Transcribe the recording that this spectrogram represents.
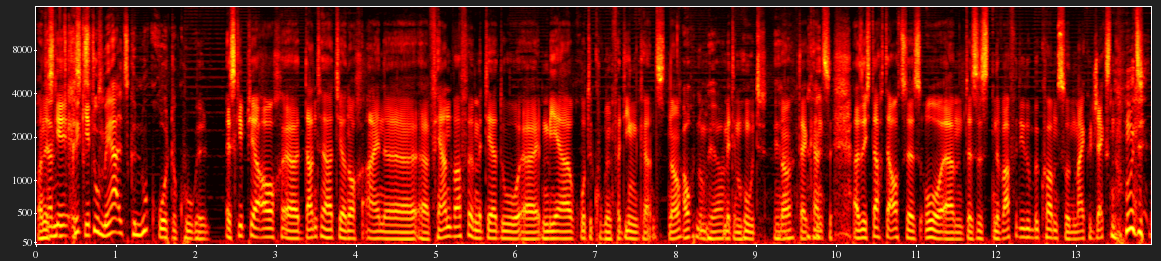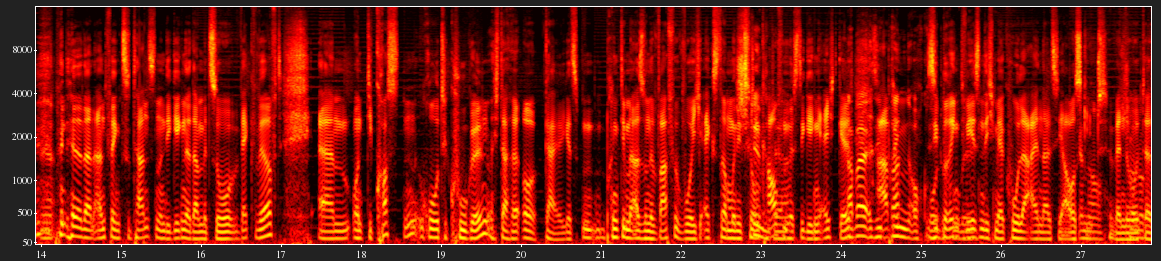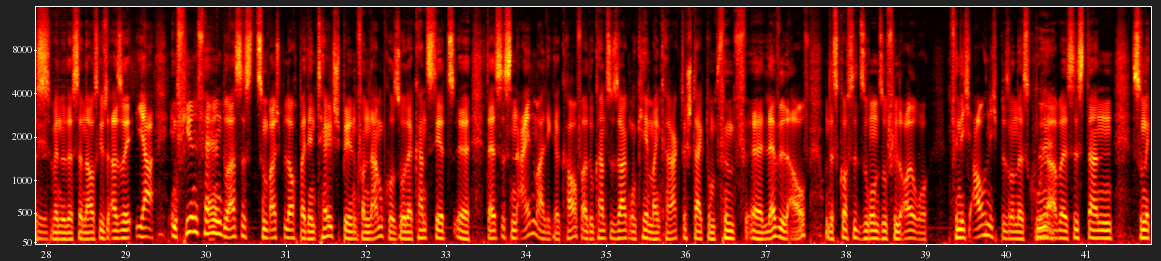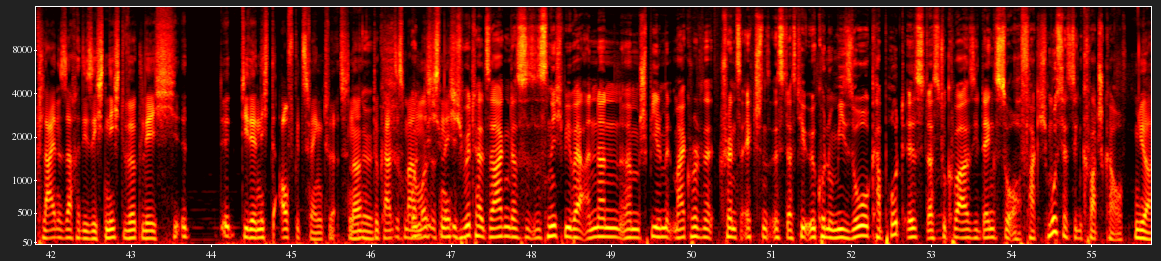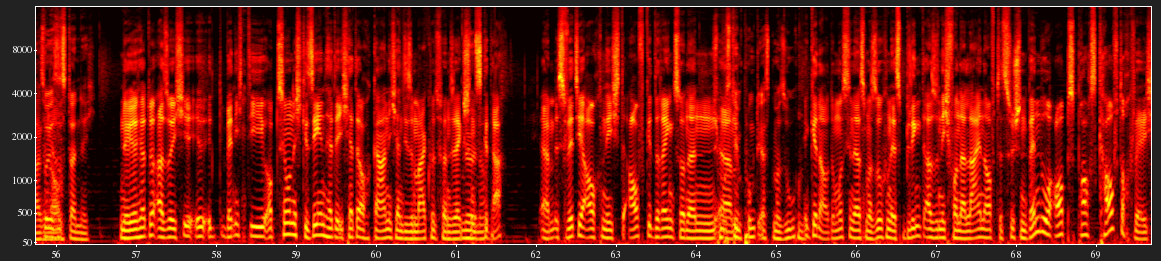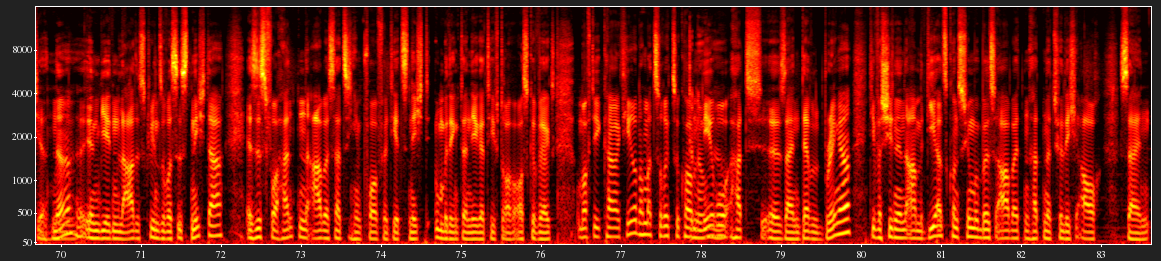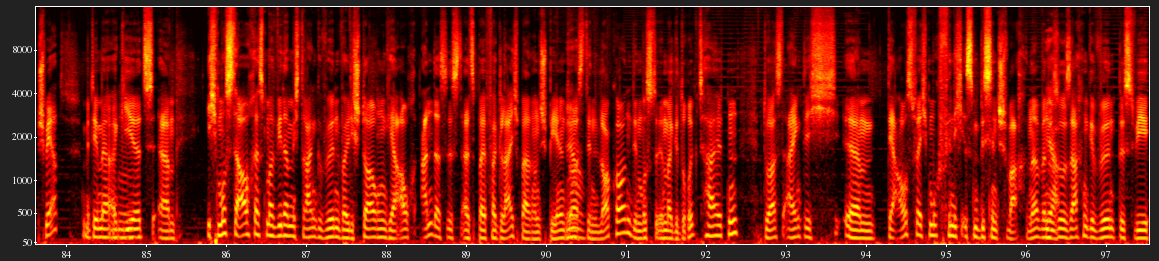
Und dann geht, kriegst du mehr als genug rote Kugeln. Es gibt ja auch, äh, Dante hat ja noch eine äh, Fernwaffe, mit der du äh, mehr rote Kugeln verdienen kannst. Ne? Auch noch, ja. Mit dem Hut. Ja. Ne? Da kannst, also ich dachte auch zuerst, oh, ähm, das ist eine Waffe, die du bekommst, so ein Michael Jackson-Hut, Ja. mit der er dann anfängt zu tanzen und die Gegner damit so wegwirft. Ähm, und die kosten rote Kugeln. Und ich dachte, oh, geil, jetzt bringt ihr mir also eine Waffe, wo ich extra Munition Stimmt, kaufen ja. müsste gegen Echtgeld. Aber sie bringen auch Sie rote bringt Kugeln. wesentlich mehr Kohle ein, als sie ausgibt, Genau, wenn, du schon das, okay. wenn du das dann ausgibst. Also ja, in vielen Fällen, du hast es zum Beispiel auch bei den Telltale-Spielen von Namco so, da kannst du jetzt, äh, da ist es ein einmaliger Kauf, aber du kannst du sagen, okay, mein Charakter steigt um fünf äh, Level auf und das kostet so und so viel Euro. Finde ich auch nicht besonders cool, Nee. aber es ist dann so eine kleine Sache, die sich nicht wirklich, äh, die dir nicht aufgezwängt wird. Ne? Du kannst es machen, musst ich, es nicht. Ich würde halt sagen, dass es nicht wie bei anderen ähm, Spielen mit Microtransactions ist, dass die Ökonomie so kaputt ist, dass du quasi denkst so, oh fuck, ich muss jetzt den Quatsch kaufen. ja, so genau. ist es dann nicht. Nö, ich hätte, also ich, äh, wenn ich die Option nicht gesehen hätte, ich hätte auch gar nicht an diese Microtransactions Nö, ne? gedacht. Ähm, es wird ja auch nicht aufgedrängt, sondern Ich muss ähm, den Punkt erstmal suchen. Genau, du musst ihn erstmal suchen. Es blinkt also nicht von alleine auf dazwischen. Wenn du Orbs brauchst, kauf doch welche. Ne? Mhm. In jedem Ladescreen, sowas ist nicht da. Es ist vorhanden, aber es hat sich im Vorfeld jetzt nicht unbedingt da negativ drauf ausgewirkt. Um auf die Charaktere nochmal zurückzukommen, Genau, Nero hat äh, seinen Devil Bringer, die verschiedenen Arme, die als Consumables arbeiten, hat natürlich auch sein Schwert, mit dem er agiert. Ähm, ich musste auch erstmal wieder mich dran gewöhnen, weil die Steuerung ja auch anders ist als bei vergleichbaren Spielen. Du Ja. hast den Lock-on, den musst du immer gedrückt halten. Du hast eigentlich, ähm, der Ausweichmove, finde ich, ist ein bisschen schwach. Ne? Wenn Ja. du so Sachen gewöhnt bist wie,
